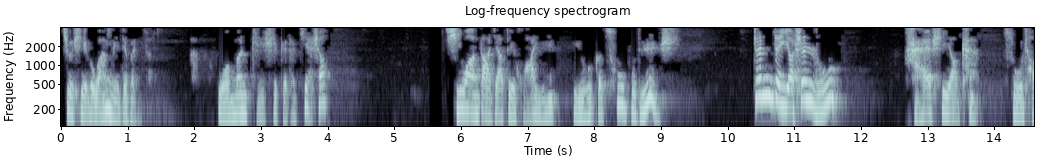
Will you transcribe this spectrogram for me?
就是一个完美的本子了，啊，我们只是给他介绍，希望大家对华严有个初步的认识。真正要深入，还是要看苏超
